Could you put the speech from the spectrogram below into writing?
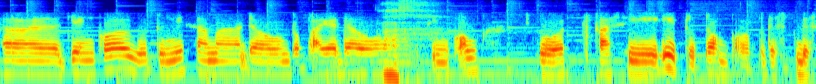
eh, jengkol gue tumis sama daun pepaya daun Ah. singkong. Gue kasih itu tongkol pedes-pedes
